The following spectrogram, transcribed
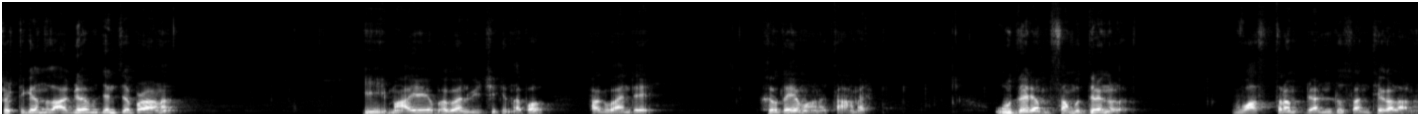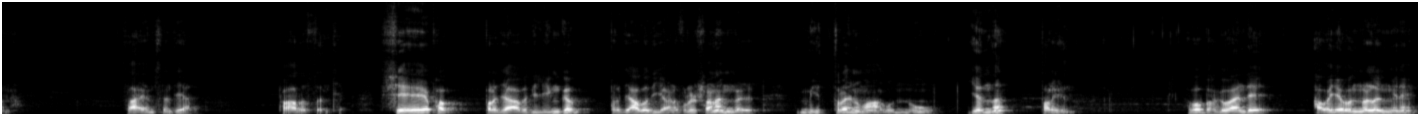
സൃഷ്ടിക്കണം എന്നുള്ള ആഗ്രഹം ജനിച്ചപ്പോഴാണ് ഈ മായയെ ഭഗവാൻ വീക്ഷിക്കുന്നത്. അപ്പോൾ ഭഗവാന്റെ ഹൃദയമാണ് താമര. ഉദരം സമുദ്രങ്ങൾ വസ്ത്രം രണ്ടു സന്ധ്യകളാണെന്ന്. സായം സന്ധ്യ പാദസന്ധ്യ ശേഭം പ്രജാപതി ലിംഗം പ്രജാപതിയാണ് വൃഷണങ്ങൾ മിത്രനുമാകുന്നു എന്ന് പറയുന്നു. അപ്പോൾ ഭഗവാന്റെ അവയവങ്ങളിങ്ങനെ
